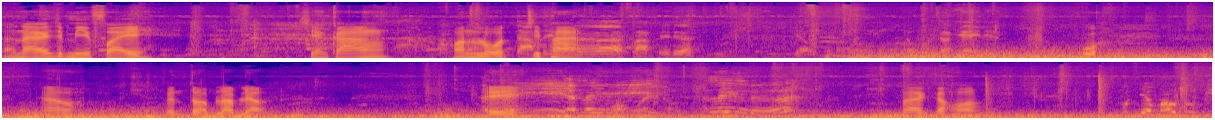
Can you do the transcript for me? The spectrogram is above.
ด้านหน้าก็จะมีไฟเสียงกลางฮอนโหลดตามสิบห้าไปเด้อฝากเลยเด้อเดี๋ยวตำบลกลางใหญ่เนี่ยโอ้เอาเป็นตอบรับแล้ว เอ้ยอะไรบอกไว้เนาะอะไรเหลือปากกระห้อง คุณอย่าเมาทุกที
